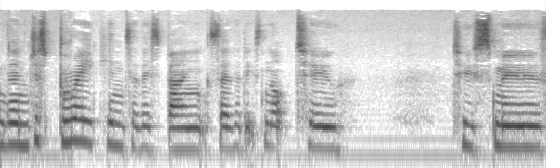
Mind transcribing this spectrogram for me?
And then just break into this bank so that it's not too too smooth.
